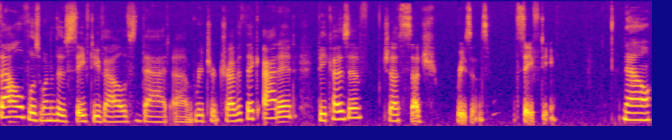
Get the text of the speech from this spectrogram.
valve was one of those safety valves that um, Richard Trevithick added because of just such reasons safety. Now,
